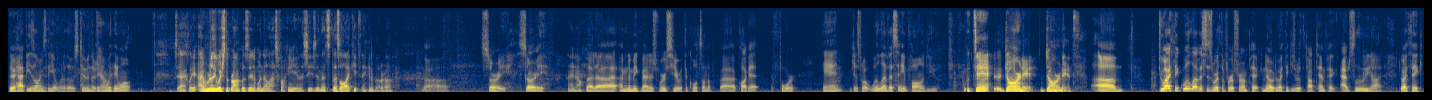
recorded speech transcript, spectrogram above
they're happy as long as they get one of those two, and there's Yeah. no way they won't. Exactly. I really wish the Broncos didn't win their last fucking game of the season. That's that's all I keep thinking about, Rob. Uh, sorry, sorry. I know. But uh, I'm gonna make matters worse here with the Colts on the uh, clock at four, and guess what? Will Levis ain't falling to you. Dan- darn it. Darn it. Um, do I think Will Levis is worth a first round pick? No. Do I think he's worth a top ten pick? Absolutely not. Do I think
